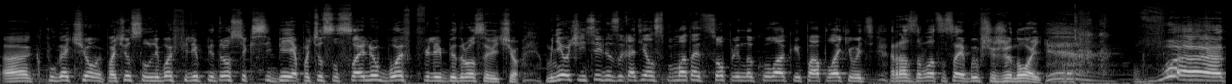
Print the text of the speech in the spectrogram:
а, к Пугачевой, почувствовал любовь Филиппа Бедросовича к себе, я почувствовал свою любовь к Филиппу Бедросовичу. Мне очень сильно захотелось помотать сопли на кулак и пооплакивать развод со своей бывшей женой. В...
